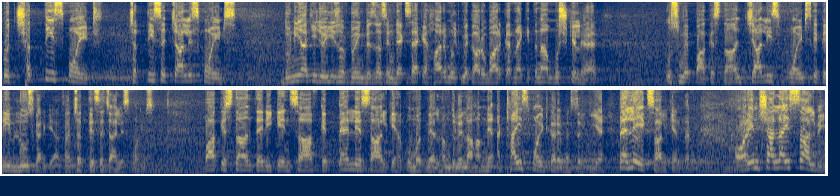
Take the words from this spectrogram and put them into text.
कुछ 36 पॉइंट 36 से 40 पॉइंट्स दुनिया की जो ease of doing business index है कि हर मुल्क में कारोबार करना कितना मुश्किल है, उसमें पाकिस्तान 40 पॉइंट्स के करीब लूज़ कर गया था 36 से 40 पॉइंट्स पाकिस्तान तहरीक इंसाफ के पहले साल की हुकूमत में अल्हम्दुलिल्लाह हमने 28 पॉइंट का रिवर्सल किया है, पहले एक साल के अंदर। और इन इस साल भी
